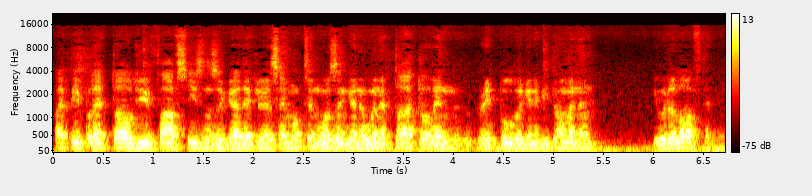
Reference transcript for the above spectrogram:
By people that told you five seasons ago that Lewis Hamilton wasn't going to win a title and Red Bull were going to be dominant, you would have laughed at me.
